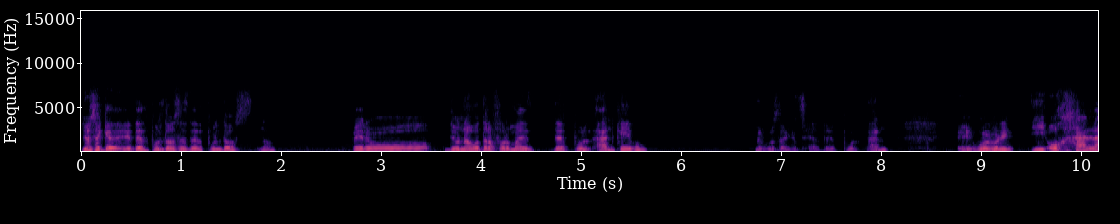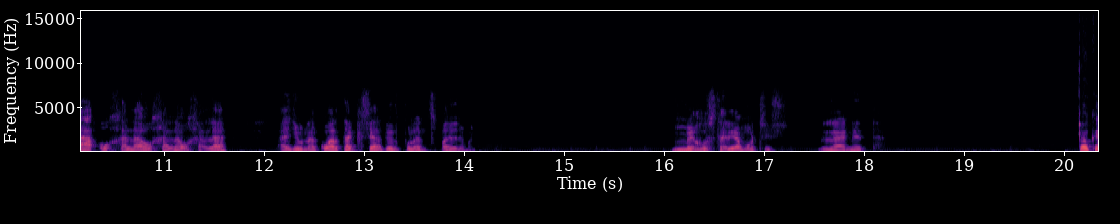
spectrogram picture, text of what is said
yo sé que Deadpool 2 es Deadpool 2, ¿no? Pero de una u otra forma es Deadpool and Cable. Me gusta que sea Deadpool and eh, Wolverine. Y ojalá, ojalá, ojalá, ojalá haya una cuarta que sea Deadpool and Spider-Man. Me gustaría muchísimo, la neta. Ok.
